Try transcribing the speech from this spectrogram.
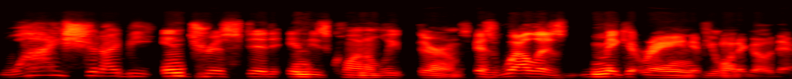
why should I be interested in these quantum leap theorems as well as make it rain if you want to go there?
